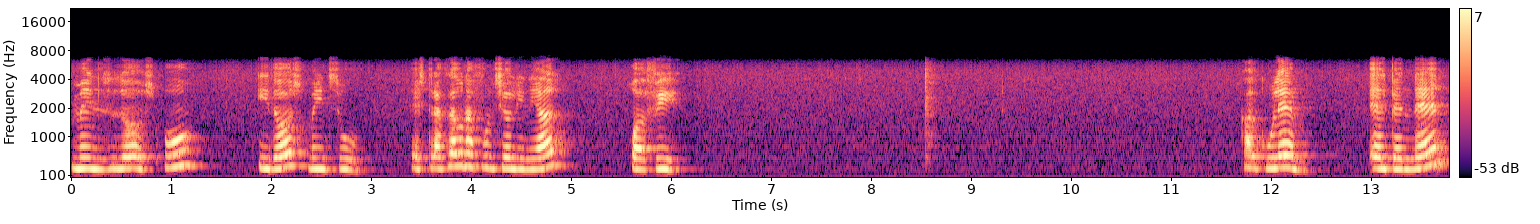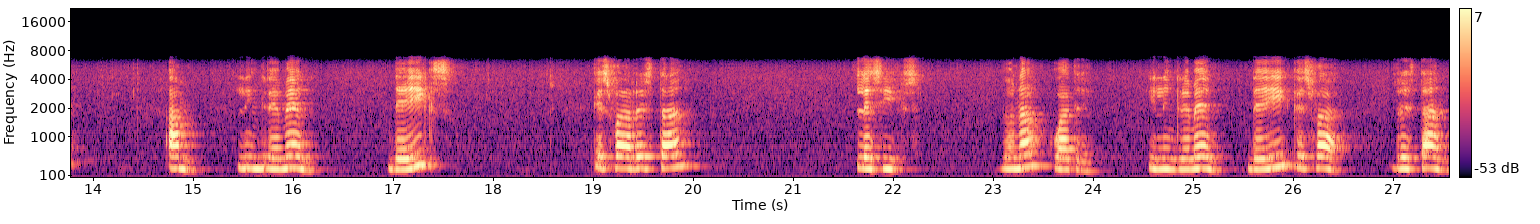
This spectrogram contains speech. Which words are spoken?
menys 2, 1 i 2 menys 1. Es tracta d'una funció lineal o afí. Calculem el pendent amb l'increment de x que es fa restant les x. Dona 4 i l'increment de y que es fa restant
